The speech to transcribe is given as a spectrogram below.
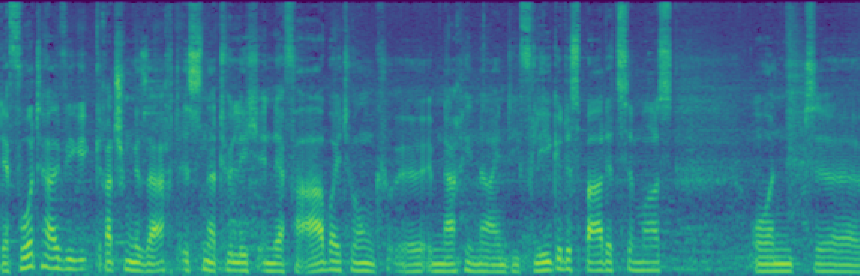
Der Vorteil, wie gerade schon gesagt, ist natürlich in der Verarbeitung äh, im Nachhinein die Pflege des Badezimmers. Und äh,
